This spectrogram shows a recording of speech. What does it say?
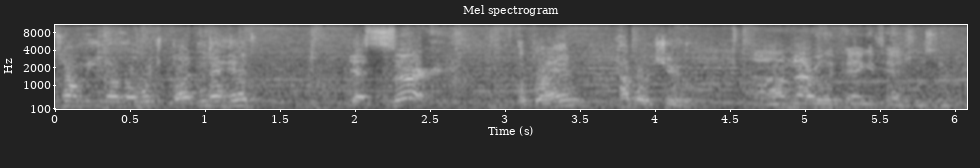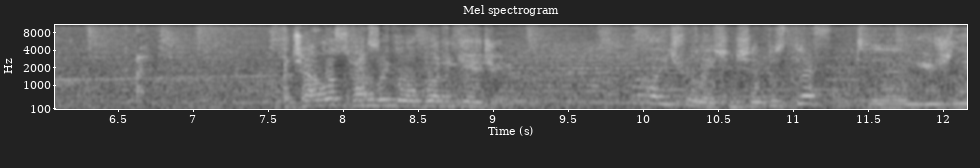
To tell me you don't know which button to hit? Yes, sir. O'Brien, how about you? I'm not really paying attention, sir. Patallas, how do we go about engaging? Well, each relationship is different. Uh, usually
